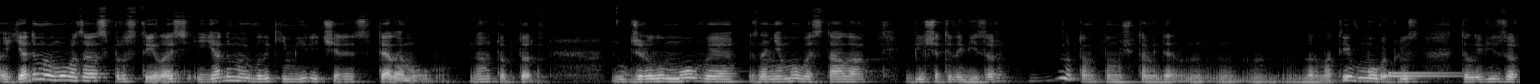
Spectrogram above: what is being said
я думаю, мова зараз спростилась, і я думаю, в великій мірі через телемову. Да? Тобто джерелом мови, знання мови стало більше телевізор. Ну, там, тому що там м, норматив мови, плюс телевізор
